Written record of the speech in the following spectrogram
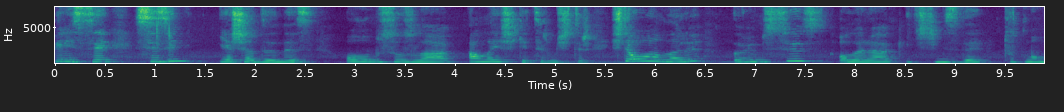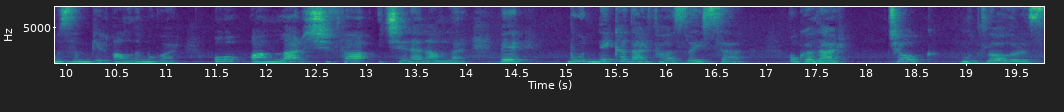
Birisi sizin yaşadığınız olumsuzluğa anlayış getirmiştir. İşte o anları ölümsüz olarak içimizde tutmamızın bir anlamı var. O anlar şifa içeren anlar ve bu ne kadar fazlaysa o kadar çok mutlu oluruz.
